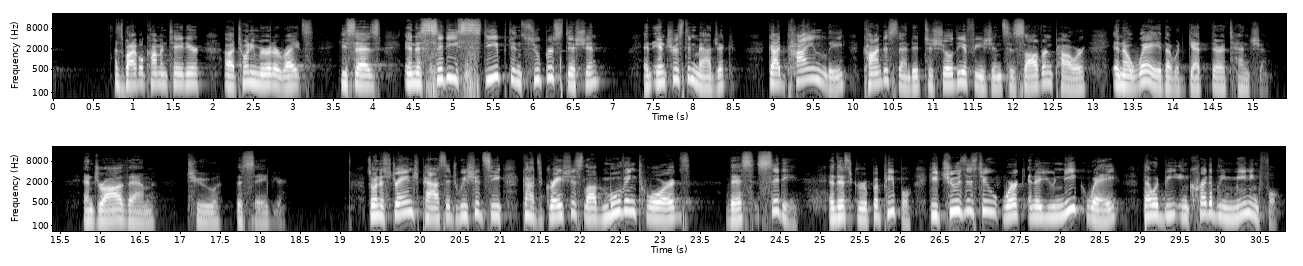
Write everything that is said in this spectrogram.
as Bible commentator uh, Tony Merida writes, he says, In a city steeped in superstition and interest in magic, God kindly condescended to show the Ephesians his sovereign power in a way that would get their attention and draw them to the Savior. So, in a strange passage, we should see God's gracious love moving towards this city and this group of people. He chooses to work in a unique way that would be incredibly meaningful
